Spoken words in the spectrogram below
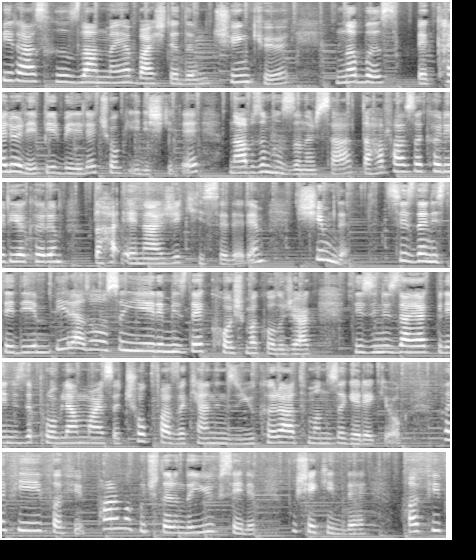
biraz hızlanmaya başladım çünkü nabız ve kalori birbiriyle çok ilişkili. Nabzım hızlanırsa daha fazla kalori yakarım, daha enerjik hissederim. Şimdi Sizden istediğim biraz olsun yerimizde koşmak olacak. Dizinizde, ayak bileğinizde problem varsa çok fazla kendinizi yukarı atmanıza gerek yok. Hafif hafif parmak uçlarında yükselip bu şekilde hafif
